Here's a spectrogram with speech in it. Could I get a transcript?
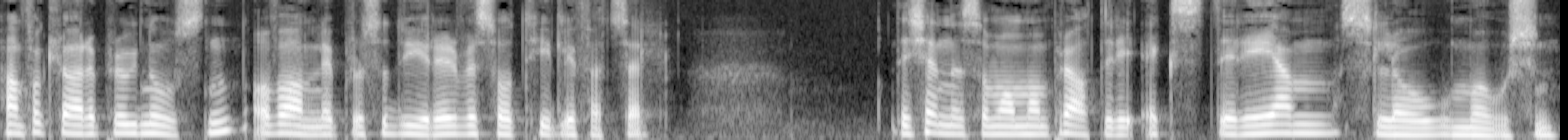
Han forklarer prognosen og vanlige prosedyrer ved så tidlig fødsel. Det kjennes som om han prater i ekstrem slow motion,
